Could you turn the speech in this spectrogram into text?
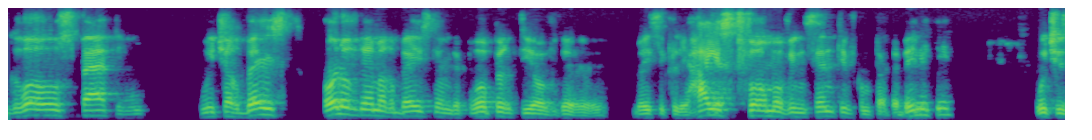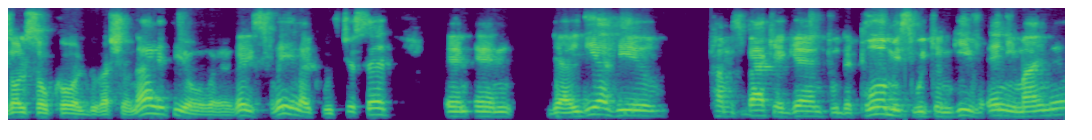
growth patterns, which are based all of them are based on the property of the basically highest form of incentive compatibility, which is also called rationality or uh, race free, like we just said. And, and the idea here comes back again to the promise we can give any miner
